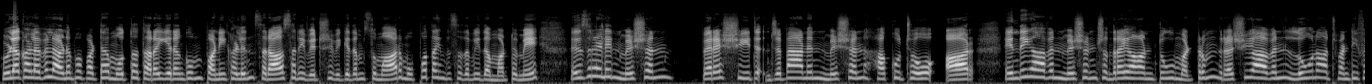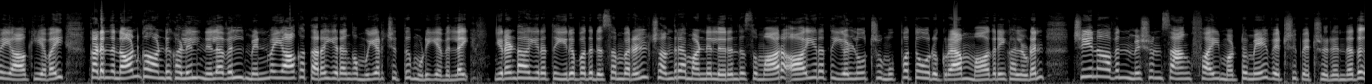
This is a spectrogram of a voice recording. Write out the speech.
உலகளவில் அனுப்பப்பட்ட மொத்த தரையிறங்கும் பணிகளின் சராசரி வெற்றி விகிதம் சுமார் முப்பத்தைந்து சதவீதம் மட்டுமே. இஸ்ரேலின் மிஷன் பெரஷீட் ஜப்பானின் மிஷன் ஹக்குட்டோ ஆர் இந்தியாவின் மிஷன் சந்திரயான் டூ மற்றும் ரஷ்யாவின் லூனா டுவெண்டி ஃபைவ் ஆகியவை கடந்த நான்கு ஆண்டுகளில் நிலவில் மென்மையாக தரையிறங்க முயற்சித்து முடியவில்லை. இரண்டாயிரத்து இருபது டிசம்பரில் சந்திர மண்ணில் இருந்து சுமார் ஆயிரத்து எழுநூற்று முப்பத்தோரு கிராம் மாதிரிகளுடன் சீனாவின் மிஷன் சாங் ஃபை மட்டுமே வெற்றி பெற்றிருந்தது.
